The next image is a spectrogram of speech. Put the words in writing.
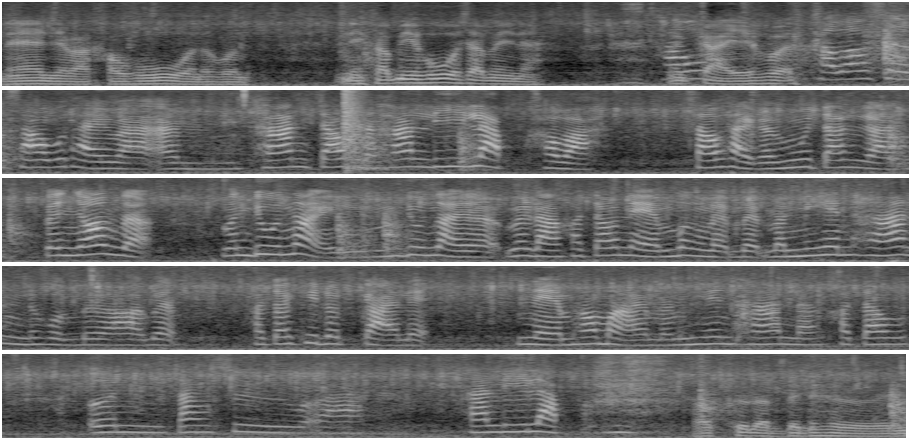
แน่จะว่าเขาฮู้อะทุกคนนี่เขามีฮู้ใช่ไหมนะมันไก่เพื่อนเขาเอาเซอร์เซาไทยว่าอันห้านเจ้านะห้านลี้ลับเขาว่าเซาไทยกันมู้จักกัน เป็นย้อนแบบมันอยู่ไหนมันอยู่ไหนอะเวลาเขาเจ้าแหนมเบิ่งแหละแบบมันมีเห็นห้านทุกคนเวลาแบบเขาเจ้าขี่รถไกลแหละแหนมเข้ามามันมีเห็นห้านนะเขาเจ้าเอิ้นตั้งชื่อว่า ห้านลี้ลับ เขาคือแบบเป็นเหิน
